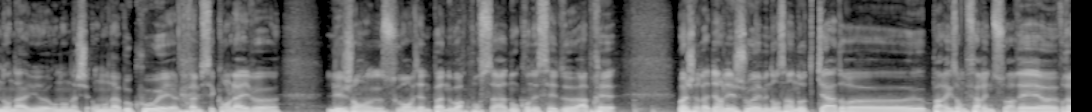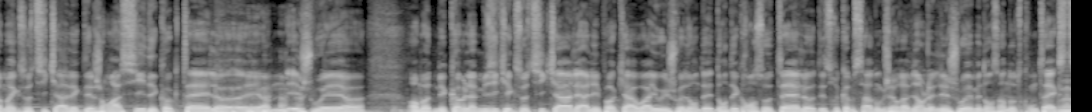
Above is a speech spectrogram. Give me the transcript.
On en a, on en a, on en a beaucoup. Et le problème, c'est qu'en live, euh, les gens souvent viennent pas nous voir pour ça. Donc, on essaye de. Après. Moi j'aimerais bien les jouer mais dans un autre cadre, euh, par exemple faire une soirée euh, vraiment exotica avec des gens assis, des cocktails euh, et, jouer en mode mais comme la musique exotica à l'époque à Hawaï où ils jouaient dans des, grands hôtels, des trucs comme ça donc j'aimerais bien le- les jouer mais dans un autre contexte.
